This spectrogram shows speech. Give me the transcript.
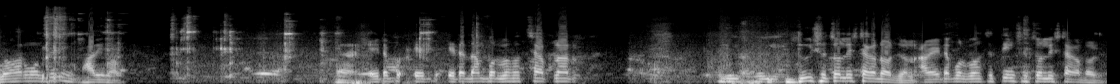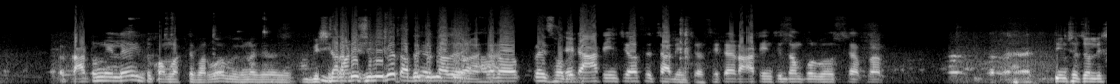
লোহার মধ্যে ভারী মাল। হ্যাঁ এটা এটার দাম পড়বে হচ্ছে আপনার দুইশো চল্লিশ টাকা ডর্জন আর এটা পড়বে হচ্ছে তিনশো চল্লিশ টাকা ডর্জন কার্টুন নিলে একটু কম রাখতে পারব বিভিন্ন বেশি বেশি নিবে তাদের জন্য তাদের, একটু হ্যাঁ। আলাদা প্রাইস হবে। এটা আট ইঞ্চি আছে চার ইঞ্চি আছে। এটা আট ইঞ্চির দাম পড়বে হচ্ছে আপনার তিনশো চল্লিশ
